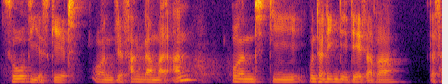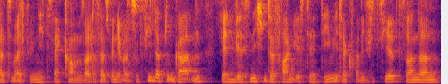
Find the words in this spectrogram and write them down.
so wie es geht. Und wir fangen da mal an und die unterliegende Idee ist aber, dass halt zum Beispiel nichts wegkommen soll. Das heißt, wenn ihr was zu viel habt im Garten, werden wir jetzt nicht hinterfragen, ist der Demeter qualifiziert, sondern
